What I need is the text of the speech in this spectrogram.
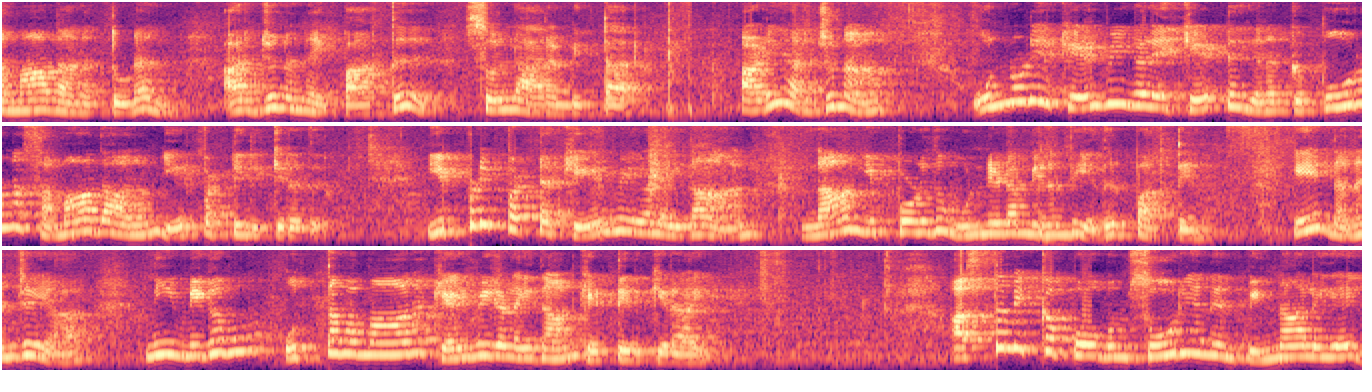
சமாதானத்துடன் அர்ஜுனனை பார்த்து சொல்ல ஆரம்பித்தார். அடே அர்ஜுனா உன்னுடைய கேள்விகளை கேட்டு எனக்கு பூரண சமாதானம் ஏற்பட்டிருக்கிறது. இப்படிப்பட்ட கேள்விகளை தான் நான் இப்பொழுது உன்னிடம் இருந்து எதிர்பார்த்தேன். ஏ தனஞ்சயா நீ மிகவும் உத்தமமான கேள்விகளை தான் கேட்டிருக்கிறாய். அஸ்தமிக்க போகும் சூரியனின் பின்னாலேயே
